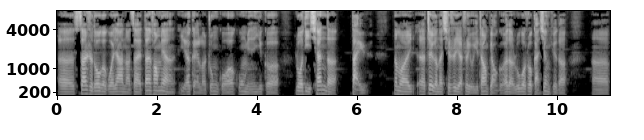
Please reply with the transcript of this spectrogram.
呃三十多个国家呢在单方面也给了中国公民一个落地签的待遇。那么呃这个呢其实也是有一张表格的，如果说感兴趣的呃。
